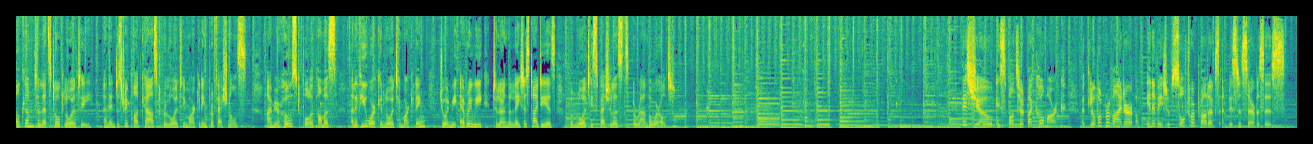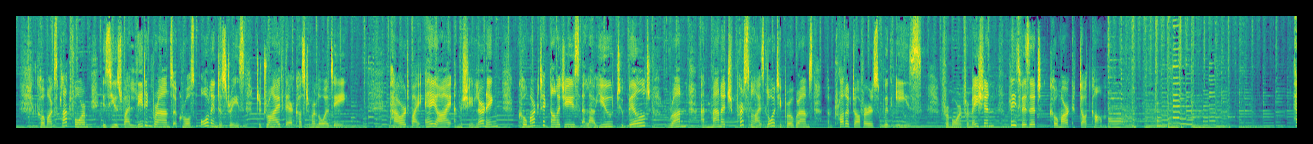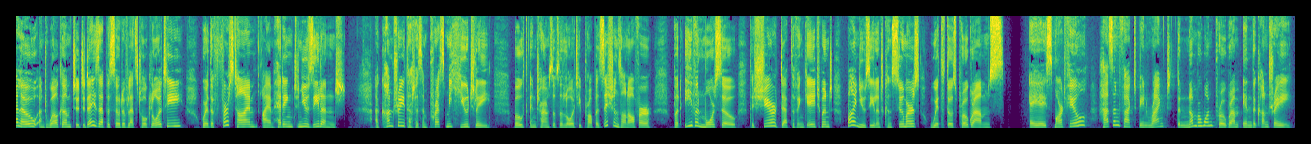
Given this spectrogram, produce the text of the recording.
Welcome to Let's Talk Loyalty, an industry podcast for loyalty marketing professionals. I'm your host, Paula Thomas, and if you work in loyalty marketing, join me every week to learn the latest ideas from loyalty specialists around the world. This show is sponsored by Comarch, a global provider of innovative software products and business services. Comarch's platform is used by leading brands across all industries to drive their customer loyalty. Powered by AI and machine learning, Comark technologies allow you to build, run, and manage personalized loyalty programs and product offers with ease. For more information, please visit comarch.com. Hello, and welcome to today's episode of Let's Talk Loyalty, where the first time I am heading to New Zealand, a country that has impressed me hugely, both in terms of the loyalty propositions on offer, but even more so, the sheer depth of engagement by New Zealand consumers with those programs. AA Smart Fuel has in fact been ranked the number one program in the country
